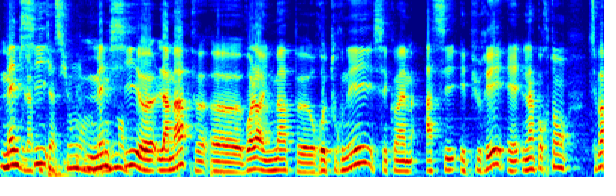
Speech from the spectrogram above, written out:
Même où si, euh, même si euh, la map, euh, voilà, une map retournée, c'est quand même assez épuré. Et l'important, c'est pas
